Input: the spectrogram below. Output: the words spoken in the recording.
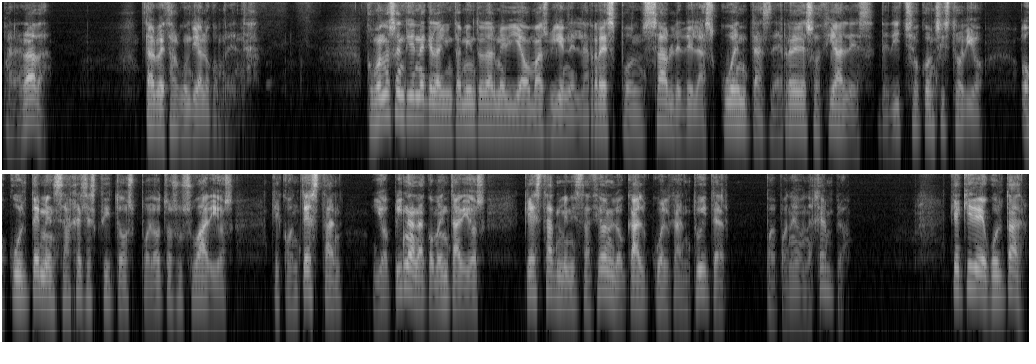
para nada. Tal vez algún día lo comprenda. Como no se entiende que el Ayuntamiento de Almería, o más bien el responsable de las cuentas de redes sociales de dicho consistorio, oculte mensajes escritos por otros usuarios que contestan y opinan a comentarios que esta administración local cuelga en Twitter, por poner un ejemplo. ¿Qué quiere ocultar?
